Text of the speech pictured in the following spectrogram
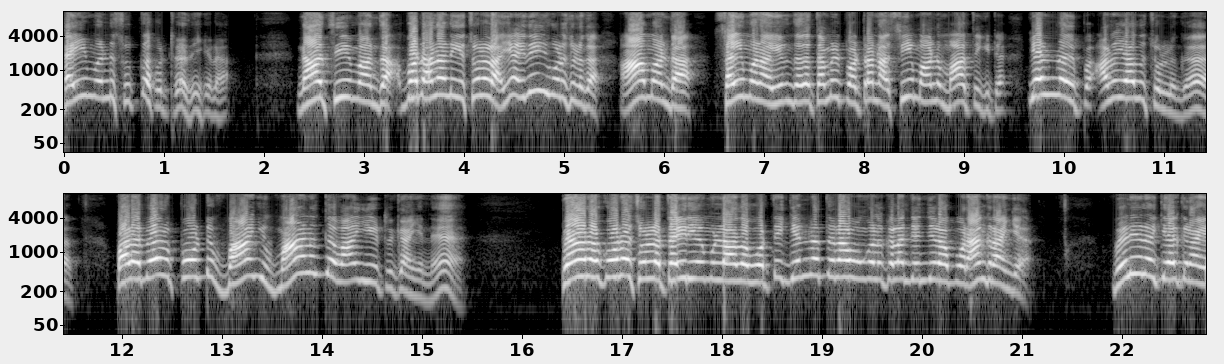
சைமன்னு சுத்த விட்டுறாதீங்கடா. நான் சீமான் தான். பட் ஆனால் நீங்கள் சொல்லலாம். ஏன் இதையும் கூட சொல்லுங்கள் ஆமாண்டா சைமனாக இருந்ததை தமிழ் பற்றா நான் சீமான்னு மாற்றிக்கிட்டேன் என்ன இப்போ அதையாவது சொல்லுங்கள் பல பேர் போட்டு வாங்கி மானத்தை வாங்கிட்டு இருக்காங்கன்னு பேரை கூட சொல்ல தைரியம் இல்லாத ஒருத்தர் என்னத்தில் உங்களுக்கெல்லாம் செஞ்சிட போகிறாங்கிறாங்க வெளியில் கேட்குறாங்க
